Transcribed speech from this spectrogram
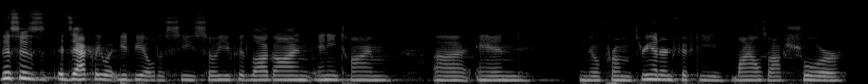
this is exactly what you'd be able to see. So you could log on anytime, uh, and you know, from 350 miles offshore,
